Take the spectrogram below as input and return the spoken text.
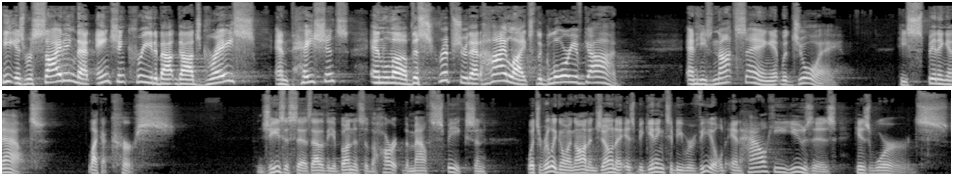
He is reciting that ancient creed about God's grace and patience and love, the scripture that highlights the glory of God. And he's not saying it with joy, he's spitting it out like a curse. Jesus says, out of the abundance of the heart, the mouth speaks. And what's really going on in Jonah is beginning to be revealed in how he uses his words.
